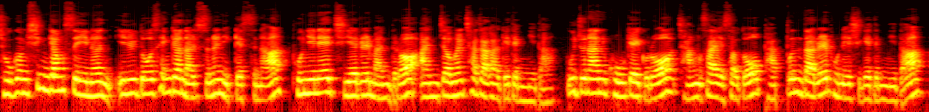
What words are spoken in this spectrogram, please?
조금 신경 쓰이는 일도 생겨날 수는 있겠으나 본인의 지혜를 만들어 안정을 찾아가게 됩니다. 꾸준한 고객으로 장사에서도 바쁜 달을 보내시게 됩니다.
